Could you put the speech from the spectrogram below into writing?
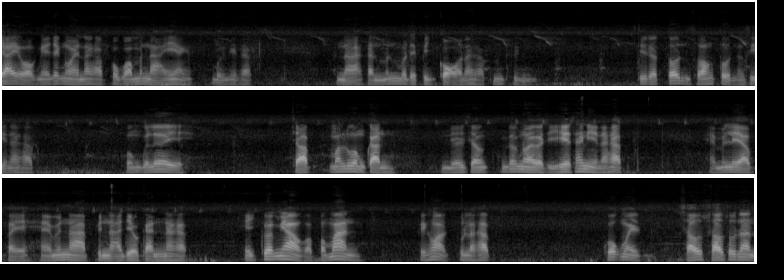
ย้ายออกเนี่ยจักหน่อยนะครับ เพราะว่ามันหนาแห้งเบิ่งนี่ครับ หนากันมันไม่ได้เป็นก่อนะครับ มันขึ้นทีละต้นสองต้นทั้งสี่นะครับ ผมก็เลยจับมาร่วมกัน เดี๋ยวจะจักหน่อยก็สีเฮ็ดทั้งนี้นะครับให้มันเลี้ยวไปให้มันนาเป็นหนาเดียวกันนะครับเห็ดกล้วยเมี่ยวกับประมาณไปหอดพุ่นละครับกกไม่เสาเสาตัวนั้น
